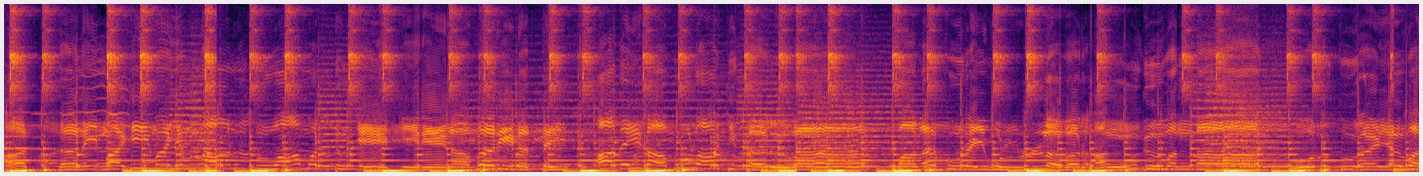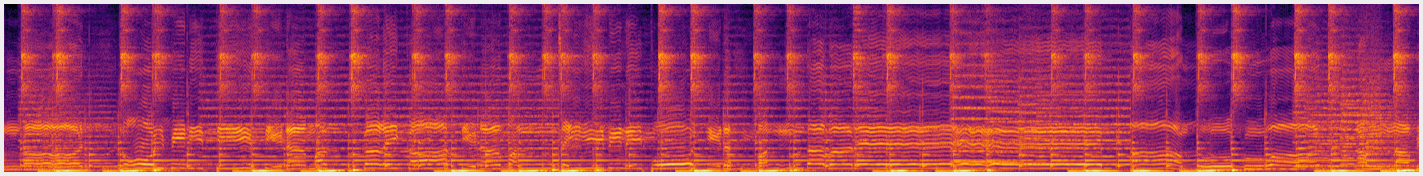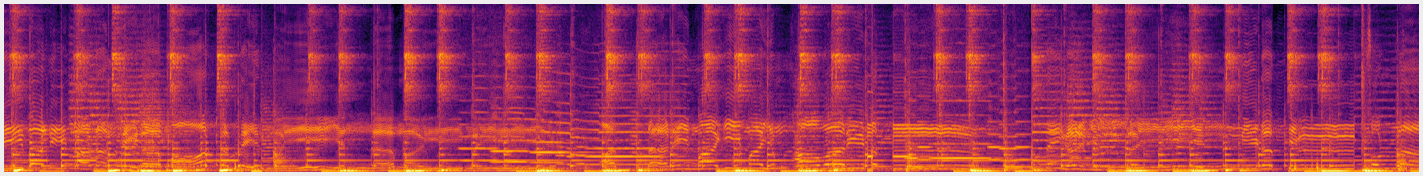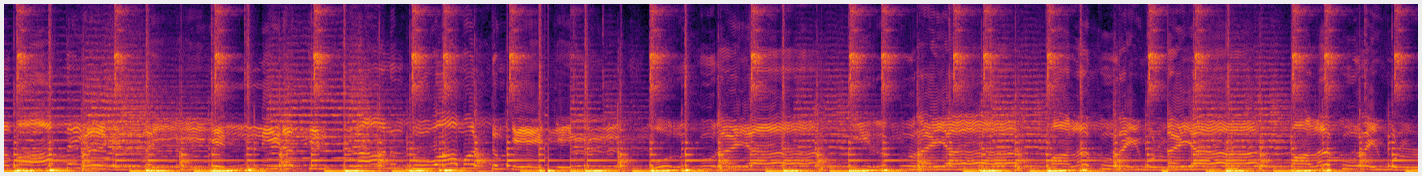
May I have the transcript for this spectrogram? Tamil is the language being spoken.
அத்தனை மகிமையும் நானும் துவா மட்டும் கேட்கிறேன் அவரிடத்தை. அதை கபூலாக்கி தருவார். பல குறை உள்ளவர் அங்கு வந்தார். ஒரு குறையில் வந்தார். உள்ள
